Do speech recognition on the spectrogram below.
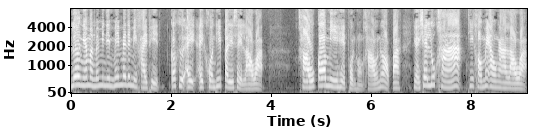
เรื่องนี้มันไม่มีไม่ไม่ได้มีใครผิด ก็คือไอไอคนที่ปฏิเสธเราอะ่ะเขาก็มีเหตุผลของเขาเนอะปะอย่างเช่นลูกค้าที่เขาไม่เอางานเราอะ่ะ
